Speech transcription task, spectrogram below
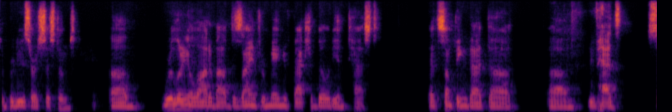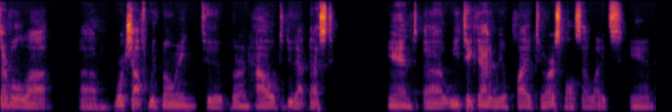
to produce our systems? Um, we're learning a lot about design for manufacturability and test. That's something that uh, um, we've had several uh, um, workshops with Boeing to learn how to do that best. And uh, we take that and we apply it to our small satellites. And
